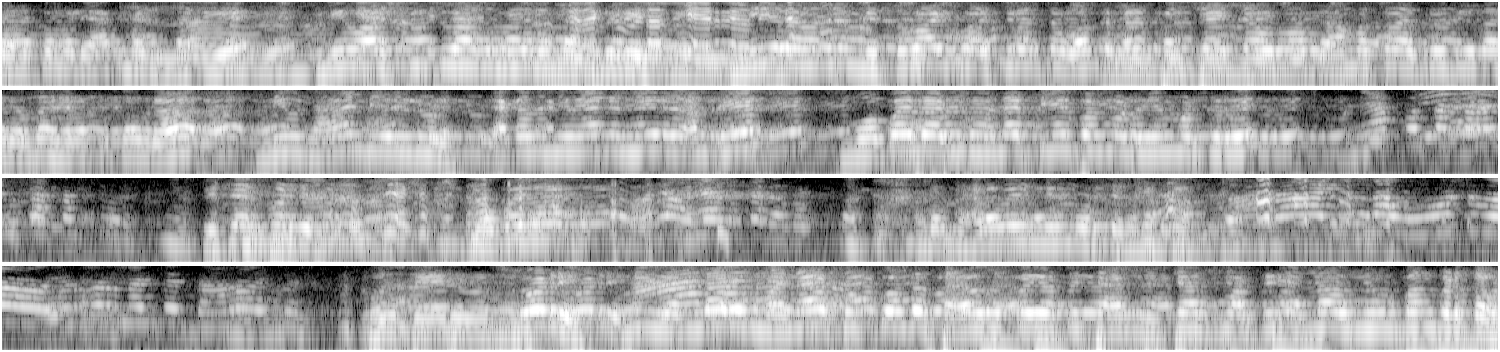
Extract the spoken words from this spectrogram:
ಜಲಕಮಲ್ ಯಾಕೆ ಮಾಡ್ತಾರೆ? ನೀವು ಅಶುದ್ಧವಾದ ಶುದ್ಧವಾದ ನೀರನ್ನು. ನೀರನ್ನು ಮಿತವಾಗಿ ಬಳಸಿರಂತ ಅಂತ ಒಂದ್ ಕಡೆ ಪಂಚಾಯತ್ ಅವರು ಗ್ರಾಮಸ್ಥರ ಅಭಿವೃದ್ಧಿ ಎಲ್ಲ ಹೇಳಕ್ಕಾದ್ರ ನೀವು ನಾನ್ ನೀರು ನೋಡಿ. ಯಾಕಂದ್ರೆ ನೀವೇನು ನೀರು ಅಲ್ರಿ ಮೊಬೈಲ್ ನಿಮ್ಮ ಮನೆ ಟಿವಿ ಬಂದ್ ನೋಡ್ರಿ ಏನ್ ಮಾಡ್ತೀರಿ? ಮನ್ಯಾಗ ನೀವ್ ಮಾಡಿದ್ರಿ ಮೊಬೈಲ್ ಅಂದ್ರೆ ಧಾರಾವಾಹಿ ನೀವು ನೋಡ್ತೀರಿ. ನೋಡ್ರಿ ನೀವೆಲ್ಲರೂ ಮನ್ಯಾಗ ಕುತ್ಕೊಂಡ ಸಾವಿರ ರೂಪಾಯಿ ಒಟ್ಟು ಚಾರ್ಜ್ ರಿಚಾರ್ಜ್ ಮಾಡ್ತೀರಿ ಎಲ್ಲ ನೀವು ಬಂದ್ ಬಿಡ್ತಾವ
